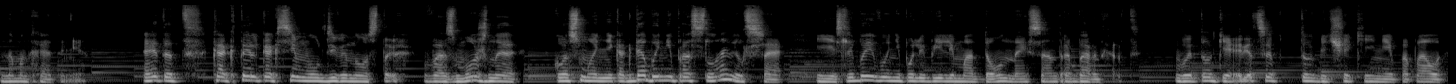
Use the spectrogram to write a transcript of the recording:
на Манхэттене. Этот коктейль как символ 90-х. Возможно, Космо никогда бы не прославился, если бы его не полюбили Мадонна и Сандра Бернхард – В итоге рецепт Тоби Чекини попал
